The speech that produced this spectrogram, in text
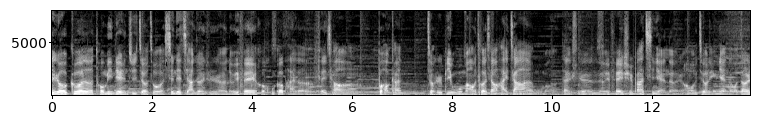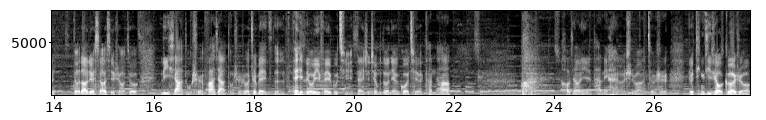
这首歌的同名电视剧叫做《仙剑奇侠传》，是刘亦菲和胡歌拍的，非常不好看，就是比五毛特效还渣五毛。但是刘亦菲是八七年的，然后九零年的，我当时得到这个消息的时候就立下毒誓，发下毒誓，说这辈子非刘亦菲不娶。但是这么多年过去了，看她。好像也谈恋爱了，是吧？就是又听起这首歌的时候，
